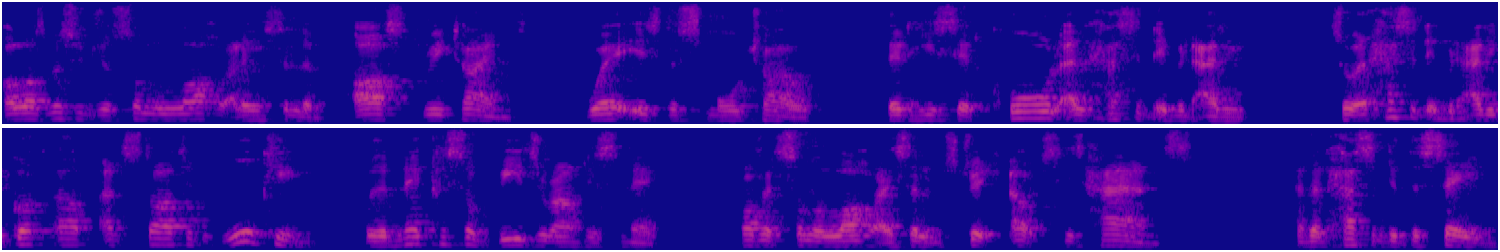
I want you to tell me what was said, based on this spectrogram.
Allah's Messenger وسلم, asked three times, Where is the small child? Then he said, Call Al Hasan ibn Ali. So Al Hasan ibn Ali got up and started walking with a necklace of beads around his neck. Prophet وسلم, stretched out his hands, and Al Hasan did the same.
